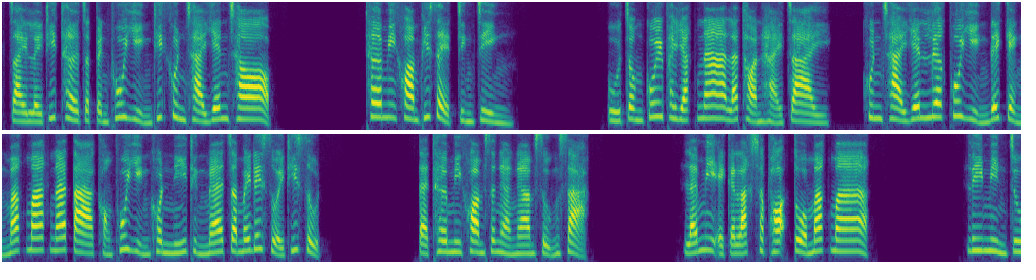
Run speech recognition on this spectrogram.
กใจเลยที่เธอจะเป็นผู้หญิงที่คุณชายเย่นชอบ เธอมีความพิเศษจริง ๆ อูจงกุ้ยพยักหน้าและถอนหายใจ คุณชายเย่นเลือกผู้หญิงได้เก่งมากๆ หน้าตาของผู้หญิงคนนี้ถึงแม้จะไม่ได้สวยที่สุด แต่เธอมีความสง่างามสูงสักและมีเอกลักษณ์เฉพาะตัวมากๆ ลีหมินจู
